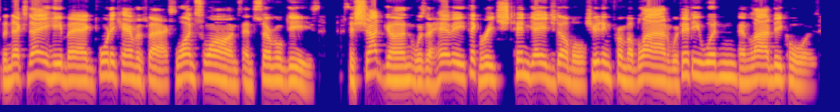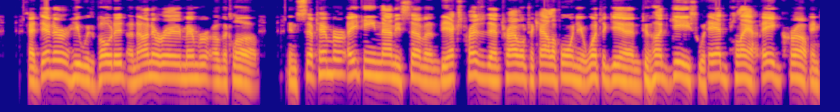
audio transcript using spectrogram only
The next day he bagged 40 canvasbacks, one swans, and several geese. His shotgun was a heavy, thick-breeched 10-gauge double, shooting from a blind with 50 wooden and live decoys. At dinner, he was voted an honorary member of the club. In September 1897, the ex-president traveled to California once again to hunt geese with Ed Plant, Abe Crump, and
